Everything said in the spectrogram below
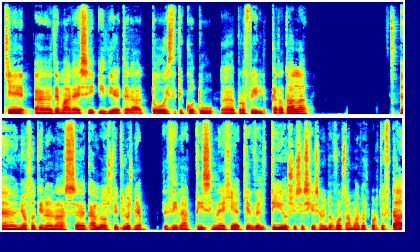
και ε, δεν μου αρέσει ιδιαίτερα το αισθητικό του προφίλ. Κατά τα άλλα, νιώθω ότι είναι ένας καλός τίτλος, μια δυνατή συνέχεια και βελτίωση σε σχέση με το Forza Motorsport 7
